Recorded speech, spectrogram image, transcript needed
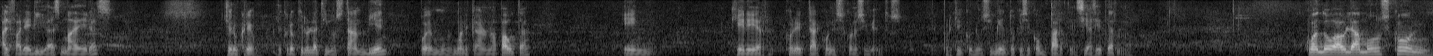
alfarerías, maderas. Yo no creo. Yo creo que los latinos también podemos marcar una pauta en querer conectar con esos conocimientos porque el conocimiento que se comparte se hace eterno. Cuando hablamos con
